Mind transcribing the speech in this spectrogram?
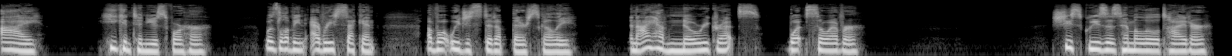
I, he continues for her, was loving every second of what we just did up there, Scully, and I have no regrets whatsoever. She squeezes him a little tighter,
